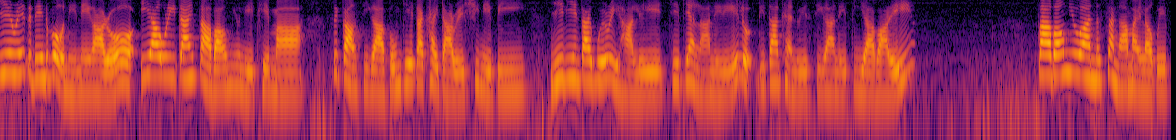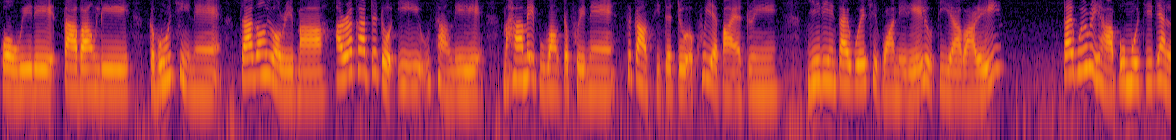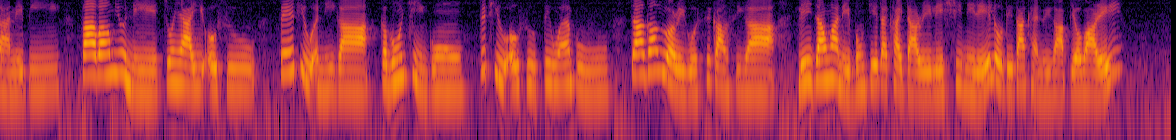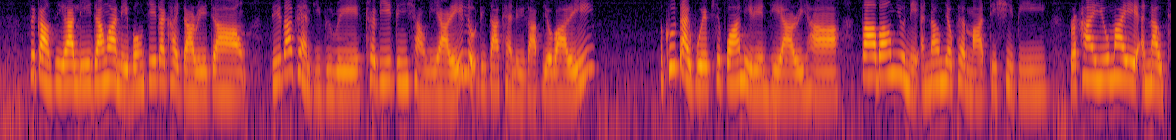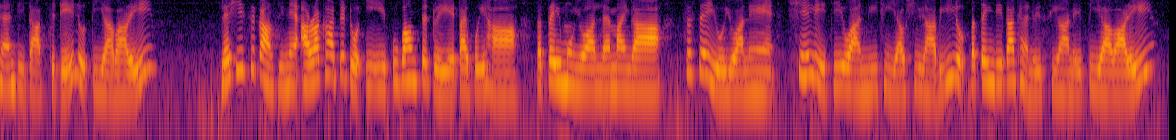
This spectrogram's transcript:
ပြည်ရင်းသတင်းတပုတ်အနေနဲ့ကတော့အီယာဝတီတိုင်းတာပေါင်းမြို့နယ်ထဲမှာစစ်ကောင်စီကဘုံကျဲတိုက်ခိုက်တာတွေရှိနေပြီးမြေပြင်တိုက်ပွဲတွေဟာလည်းကြေပြန့်လာနေတယ်လို့ဒေသခံတွေစီကနေသိရပါတယ်။တာပေါင်းမြို့က25မိုင်လောက်ပဲကော်ဝေးတဲ့တာပေါင်းလေးကပွန်းချီနဲ့ကြားကောင်းရွာတွေမှာအရခတက်တော် EE ဥဆောင်တဲ့မဟာမိတ်ပူပေါင်းတပ်ဖွဲ့နဲ့စစ်ကောင်စီတပ်တို့အခုရက်ပိုင်းအတွင်းမြေပြင်တိုက်ပွဲဖြစ်ပွားနေတယ်လို့သိရပါတယ်။ တိုက်ပွဲတွေဟာပုံမကြီးပြန့်လာနေပြီးသာပေါင်းမြို့နယ်ကျွန်းရည်အုပ်စုသဲဖြူအနီးကကပွန်းချင်ကွန်းတစ်ဖြူအုပ်စုတီဝမ်းပူကြားကောင်းရွာတွေကိုစစ်ကောင်စီကလေကြောင်းကနေပုံကျဲတိုက်ခိုက်တာတွေလည်းရှိနေတယ်လို့ဒေသခံတွေကပြောပါတယ်။စစ်ကောင်စီကလေကြောင်းကနေပုံကျဲတိုက်ခိုက်တာတွေကြောင့်ဒေသခံပြည်သူတွေထွက်ပြေးတင်းရှောင်နေရတယ်လို့ဒေသခံတွေကပြောပါတယ်။ အခုတိုက်ပွဲဖြစ်ပွားနေတဲ့နေရာတွေဟာသာပေါင်းမြို့နယ်အနောက်မြောက်ဘက်မှာတည်ရှိပြီးရခိုင်ရိုးမရဲ့အနောက်ချမ်းဒေသဖြစ်တယ်လို့သိရပါတယ်။လက်ရှိစစ်ကောင်စီနဲ့အာရခတက်တော် EE ပူးပေါင်းတပ်တွေရဲ့တိုက်ပွဲဟာပသိမ်မွန်ရွာလမ်းမိုင်းကဆက်ဆက်ယိုရွာနဲ့ရှင်းလီကျေးရွာနီးထိရောက်ရှိလာပြီလို့ပသိမ်ဒေသခံတွေစီကနေသိရပါတယ်။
